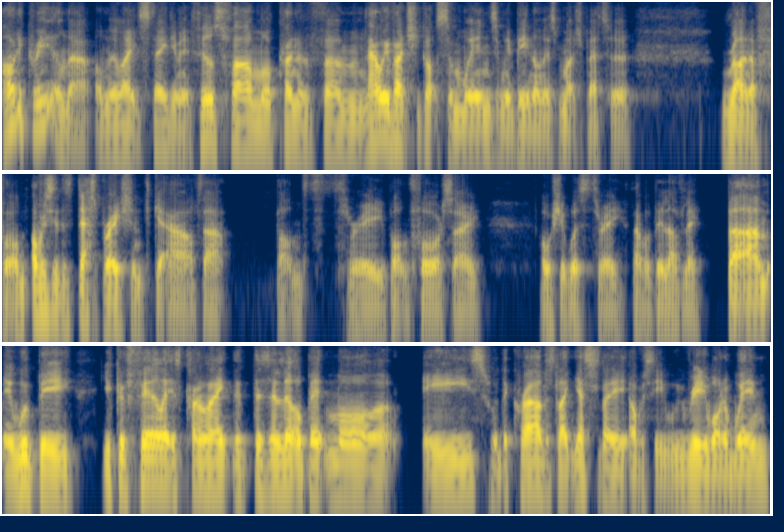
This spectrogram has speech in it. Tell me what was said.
I would agree on that on the late stadium. It feels far more kind of um, now we've actually got some wins and we've been on this much better run of form. Obviously, there's desperation to get out of that bottom three, bottom four. So I wish it was three. That would be lovely. But um, it would be. You could feel it. It's kind of like there's a little bit more ease with the crowd. It's like yesterday. Obviously, we really want to win,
